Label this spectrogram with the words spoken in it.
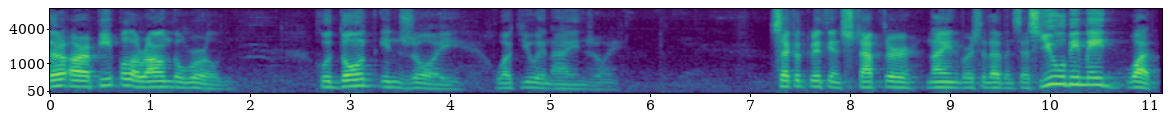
There are people around the world who don't enjoy what you and I enjoy. 2 Corinthians chapter 9 verse 11 says, "You will be made what?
